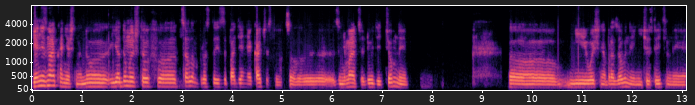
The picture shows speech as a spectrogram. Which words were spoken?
Я не знаю, конечно, но я думаю, что в э, целом просто из-за падения качества э, занимаются люди темные, э, не очень образованные, нечувствительные,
